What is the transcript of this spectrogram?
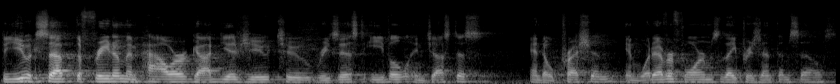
Do you accept the freedom and power God gives you to resist evil, injustice, and oppression in whatever forms they present themselves?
